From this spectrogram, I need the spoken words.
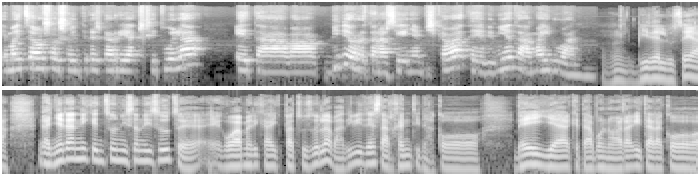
emaitza oso oso interesgarriak zituela, eta ba, bide horretan hasi ginen pixka bat, e, 2008an. Mm, bide luzea. Gainera nik entzun izan dizut, eh, Ego Amerika ikpatu zuela, badibidez Argentinako behiak eta, bueno, aragitarako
